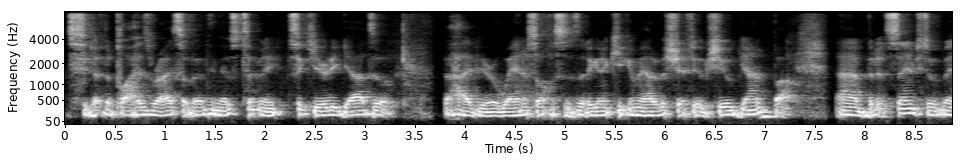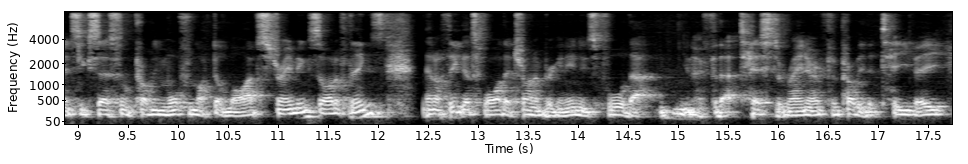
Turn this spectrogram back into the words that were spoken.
sit at the players' race. I don't think there's too many security guards or behaviour awareness officers that are going to kick them out of a Sheffield Shield game. But uh, but it seems to have been successful, probably more from like the live streaming side of things. And I think that's why they're trying to bring it in is for that you know for that test arena and for probably the TV,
